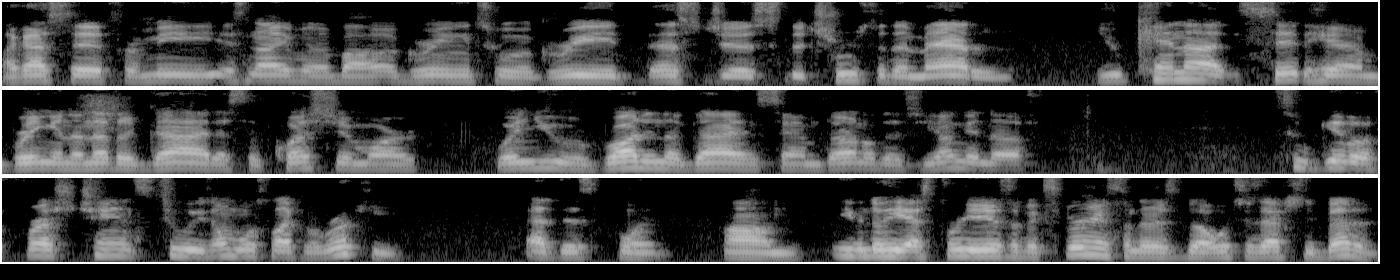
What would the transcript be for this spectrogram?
like I said, for me, it's not even about agreeing to agree. That's just the truth of the matter. You cannot sit here and bring in another guy that's a question mark when you brought in a guy in Sam Darnold that's young enough to give a fresh chance to. He's almost like a rookie at this point. Um, even though he has three years of experience under his belt, which is actually better.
